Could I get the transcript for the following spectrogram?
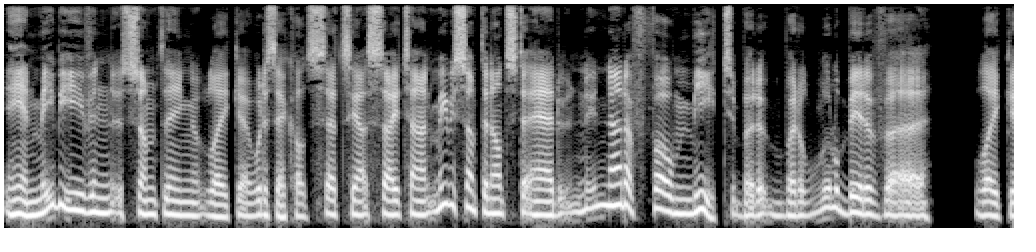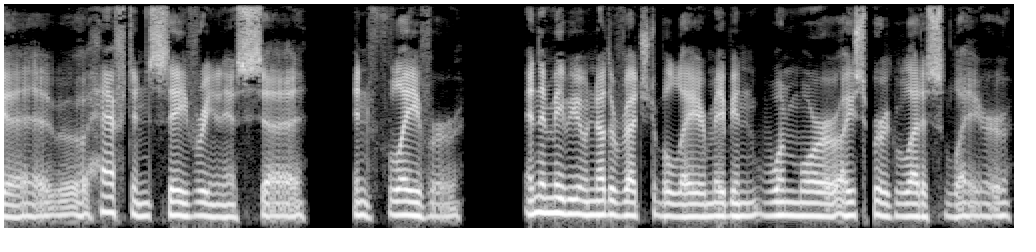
And maybe even something like, uh, what is that called? Seitan. Maybe something else to add, not a faux meat, but, a, but a little bit of uh, like uh, heft and savoriness uh, and flavor and then maybe another vegetable layer, maybe in one more iceberg lettuce layer.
